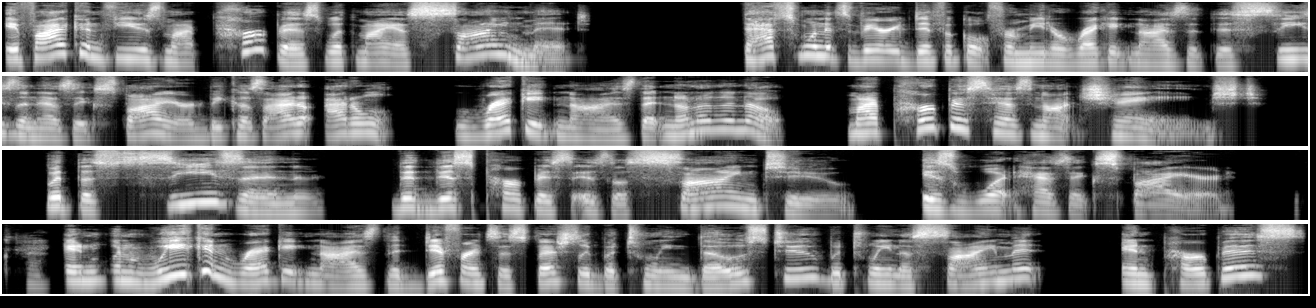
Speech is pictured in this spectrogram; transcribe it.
if I confuse my purpose with my assignment, that's when it's very difficult for me to recognize that this season has expired because I, I don't recognize that no, no, no, no. My purpose has not changed, but the season that this purpose is assigned to is what has expired. Okay. And when we can recognize the difference, especially between those two, between assignment and purpose,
